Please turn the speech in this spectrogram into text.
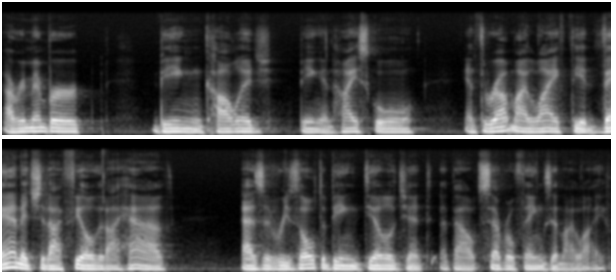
I remember being in college, being in high school, and throughout my life, the advantage that I feel that I have as a result of being diligent about several things in my life.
